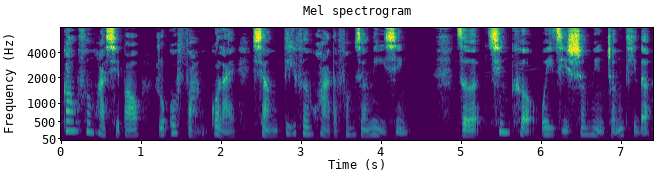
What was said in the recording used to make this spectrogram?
高分化细胞如果反过来向低分化的方向逆行，则顷刻危及生命整体的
